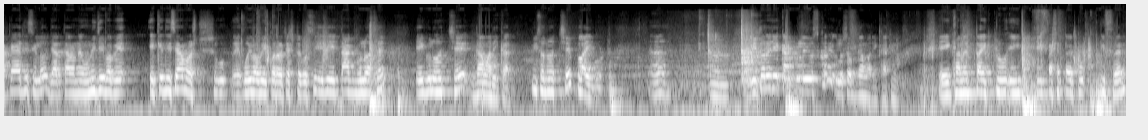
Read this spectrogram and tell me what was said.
আঁকায় দিছিল, যার কারণে উনি যেভাবে এঁকে দিছে, আমরা ওইভাবেই করার চেষ্টা করছি। এই যে এই তাকগুলো আছে এইগুলো হচ্ছে গামারি কাঠ পিছনে হচ্ছে প্লাইবোর্ড হ্যাঁ ভিতরে যে কাঠগুলো ইউজ করে, এগুলো সব গামারি কাঠের এইখানেরটা একটু, এই এই পাশেরটা একটু ডিফারেন্ট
